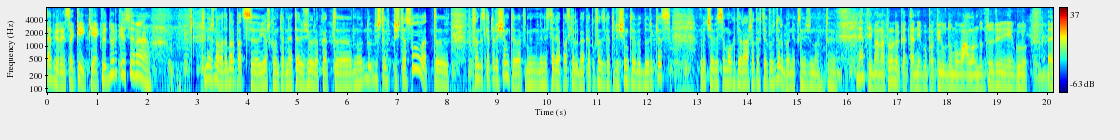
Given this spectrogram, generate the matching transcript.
Edgarai, sakai, kiek vidurkis yra? Tai nežinau, va dabar pats e, ieškau internete ir žiūriu, kad e, nu, nu, iš, tie- iš tiesų vat, e, 1400, vat, min- ministerija paskelbė, kad 1400 vidurkis, bet čia visi mokytojai rašo, kas tiek uždirba, niekas nežino. Tai, Ne, tai man atrodo, kad ten jeigu papildomų valandų turi, jeigu e,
